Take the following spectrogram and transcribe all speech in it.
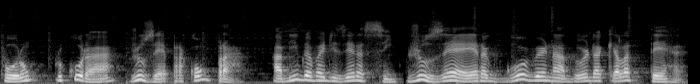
foram procurar José para comprar. A Bíblia vai dizer assim: José era governador daquela terra.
